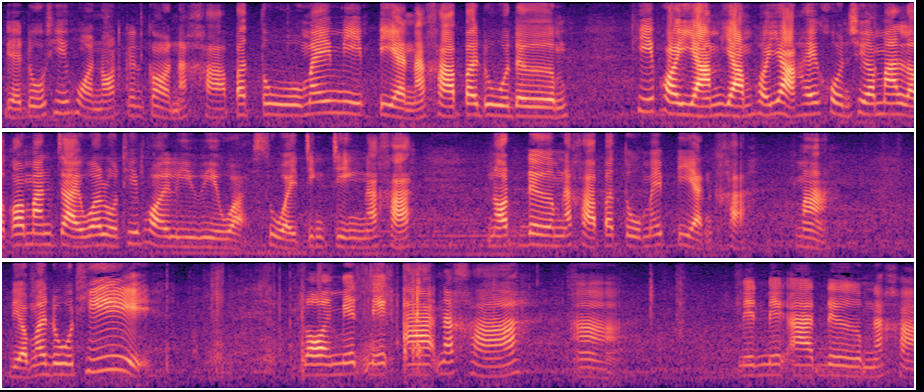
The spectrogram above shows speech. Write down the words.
เดี๋ยวดูที่หัวน็อตกันก่อนนะคะ ประตูไม่มีเปลี่ยนนะคะ ประตูเดิมที่พลอยย้ำย้ำเพราะอยากให้คนเชื่อมั่น แล้วก็มั่นใจว่ารถที่พลอยรีวิวอะ สวยจริง ๆ นะคะน็อตเดิมนะคะ ประตูไม่เปลี่ยนค่ะ มา เดี๋ยวมาดูที่รอยเม็ดเมคอาร์ตนะคะ อ่า เม็ดเมคอาร์ตเดิมนะคะ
